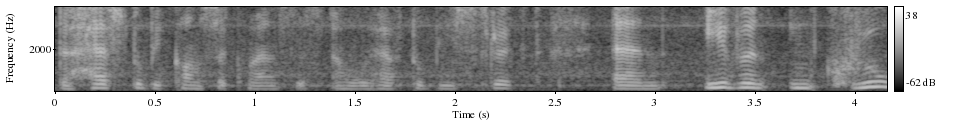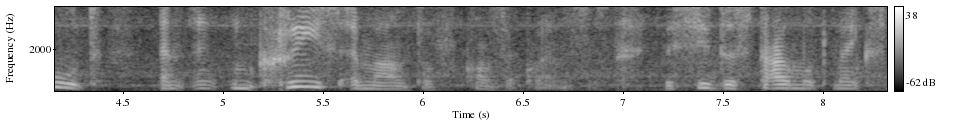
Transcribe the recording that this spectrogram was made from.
there has to be consequences, and we have to be strict and even include an, increase amount of consequences. We see the Talmud makes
